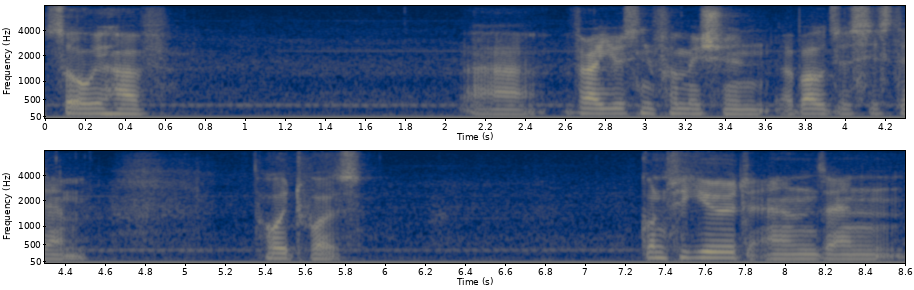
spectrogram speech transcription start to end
so we have uh, various information about the system, how it was configured, and then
